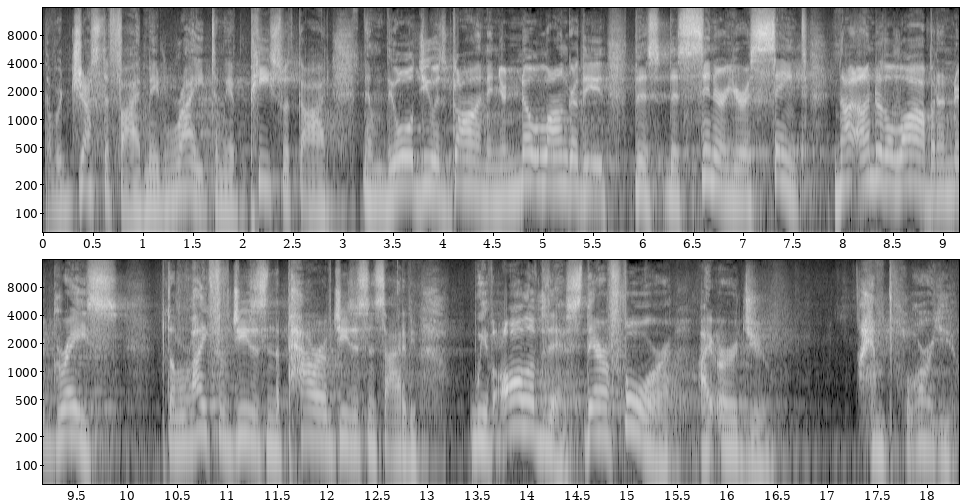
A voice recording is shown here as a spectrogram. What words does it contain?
that we're justified, made right, and we have peace with God. And the old you is gone, and you're no longer the, this, this sinner. You're a saint, not under the law, but under grace the life of Jesus and the power of Jesus inside of you. We have all of this. Therefore, I urge you, I implore you,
